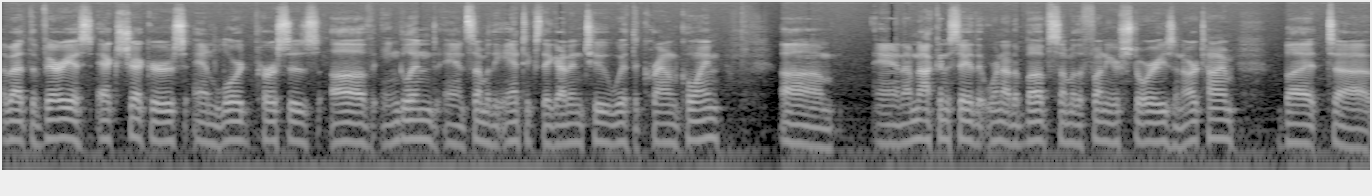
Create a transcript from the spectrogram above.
about the various exchequers and lord purses of England and some of the antics they got into with the crown coin. Um, and I'm not going to say that we're not above some of the funnier stories in our time, but uh,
